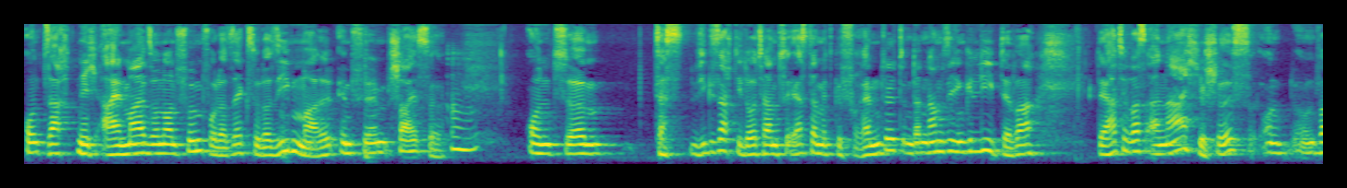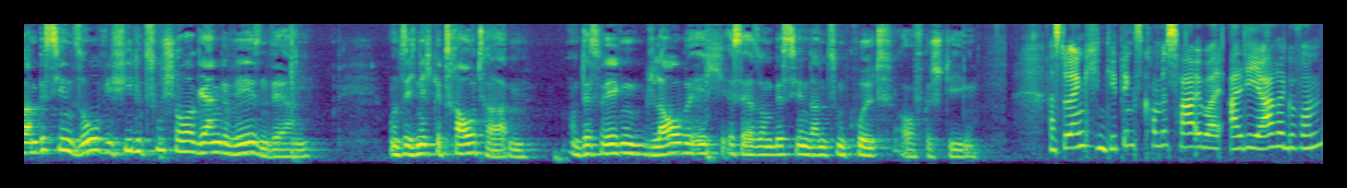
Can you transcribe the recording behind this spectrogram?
und sagt nicht einmal, sondern fünf oder sechs oder siebenmal im Film Scheiße. Mhm. Und ähm, das, wie gesagt, die Leute haben zuerst damit gefremdelt und dann haben sie ihn geliebt. Er war der hatte was Anarchisches und, und war ein bisschen so, wie viele Zuschauer gern gewesen wären und sich nicht getraut haben. Und deswegen glaube ich, ist er so ein bisschen dann zum Kult aufgestiegen. Hast du eigentlich einen Lieblingskommissar über all die Jahre gewonnen?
